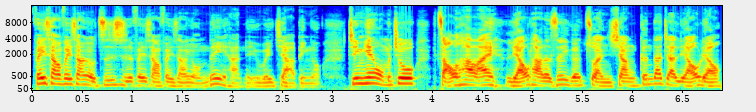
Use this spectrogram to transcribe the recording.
非常非常有知识、非常非常有内涵的一位嘉宾哦。今天我们就找他来聊他的这个专项，跟大家聊聊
